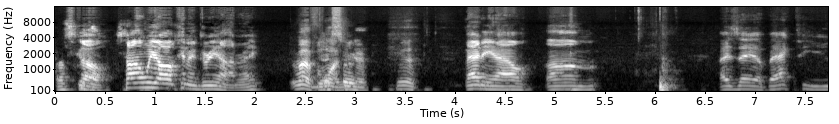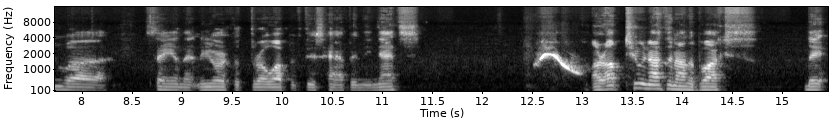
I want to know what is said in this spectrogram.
Let's go. Something we all can agree on, right? right, for Yes, one, sir. yeah. yeah. Anyhow, um, Isaiah, back to you uh, saying that New York would throw up if this happened. The Nets are up two nothing on the Bucks. They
